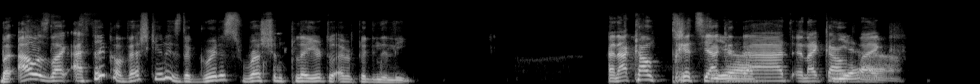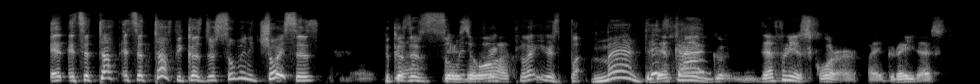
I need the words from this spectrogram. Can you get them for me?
But I was like, I think Ovechkin is the greatest Russian player to ever play in the league. And I count Tretiak yeah. in that, and I count yeah. like it, it's a tough it's a tough because there's so many choices because yeah, there's so there's many great players. But man, this definitely guy... definitely a scorer, like greatest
